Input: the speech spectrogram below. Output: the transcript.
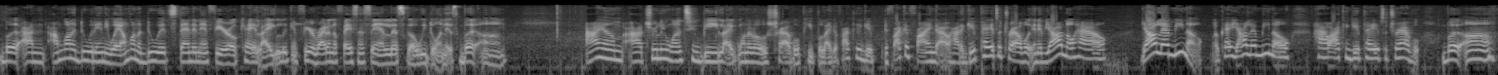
but I'm I'm to do it anyway. I'm to do it standing in fear, okay? Like looking fear right in the face and saying, "Let's go. We doing this." But um I am I truly want to be like one of those travel people. Like if I could get if I could find out how to get paid to travel and if y'all know how, y'all let me know. Okay? Y'all let me know how I can get paid to travel. But um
